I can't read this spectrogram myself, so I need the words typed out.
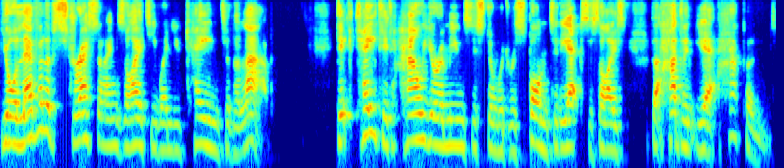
your level of stress and anxiety when you came to the lab dictated how your immune system would respond to the exercise that hadn't yet happened.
